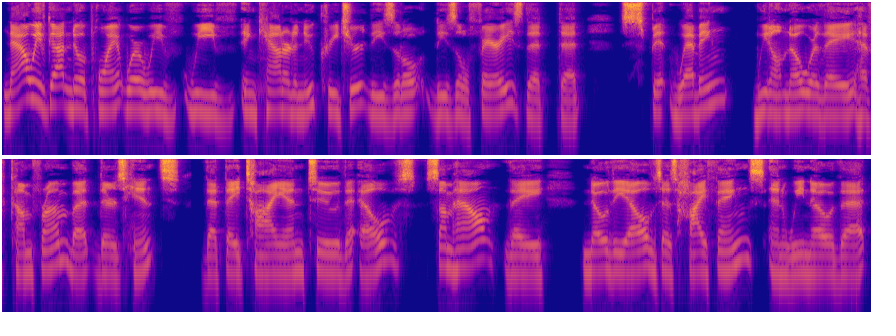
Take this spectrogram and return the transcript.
now we've gotten to a point where we've, we've encountered a new creature, these little, these little fairies that, that spit webbing we don't know where they have come from, but there's hints that they tie into the elves somehow. They know the elves as high things, and we know that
